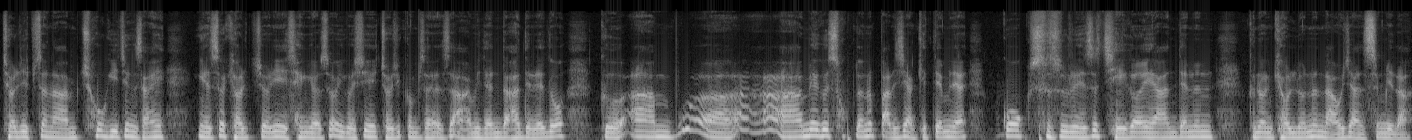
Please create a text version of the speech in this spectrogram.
전립선 암 초기 증상에서 결절이 생겨서 이것이 조직검사에서 암이 된다 하더라도 그 암, 아, 암의 그 속도는 빠르지 않기 때문에 꼭 수술을 해서 제거해야 한다는 그런 결론은 나오지 않습니다.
